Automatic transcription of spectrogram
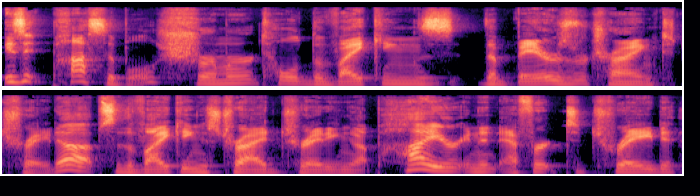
Is it possible Shurmur told the Vikings the Bears were trying to trade up, so the Vikings tried trading up higher in an effort to trade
